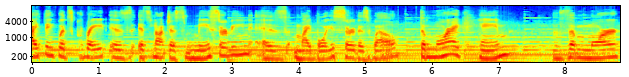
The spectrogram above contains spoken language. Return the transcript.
I think what's great is it's not just me serving, as my boys serve as well. The more I came, the more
